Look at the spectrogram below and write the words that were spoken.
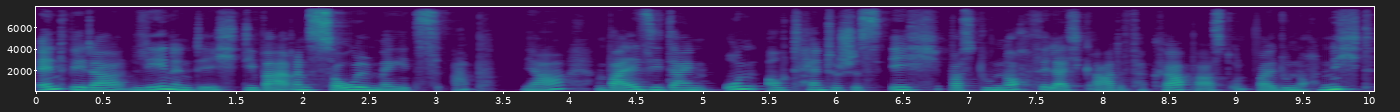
Entweder lehnen dich die wahren Soulmates ab, ja, weil sie dein unauthentisches Ich, was du noch vielleicht gerade verkörperst und weil du noch nicht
